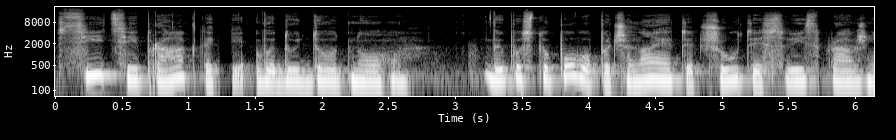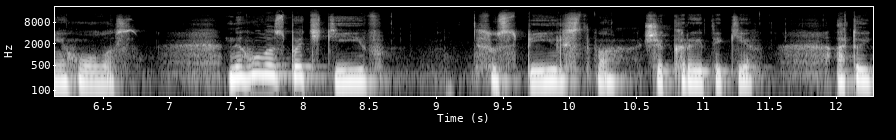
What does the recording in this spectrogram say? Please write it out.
Всі ці практики ведуть до одного. Ви поступово починаєте чути свій справжній голос, не голос батьків, суспільства чи критиків, а той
